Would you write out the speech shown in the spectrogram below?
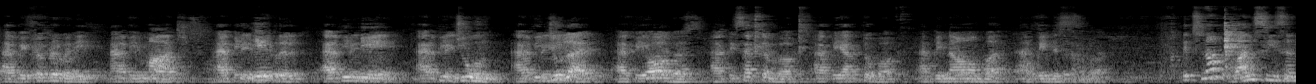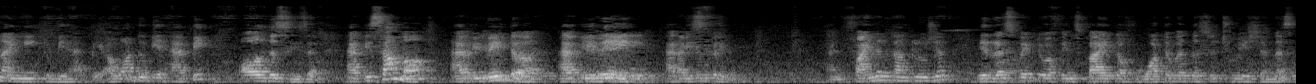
Happy February, Happy March, Happy April, Happy May, Happy June, Happy July, Happy August, Happy September, Happy October, Happy November, Happy December. It's not one season I need to be happy. I want to be happy all the season. Happy summer, happy winter, happy rain, happy spring. And final conclusion, irrespective of in spite of whatever the situation is,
